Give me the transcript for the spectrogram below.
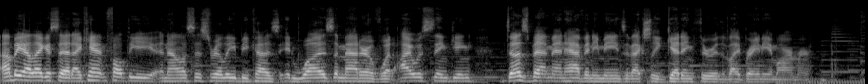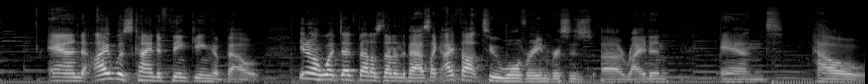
Um, but yeah, like I said, I can't fault the analysis, really, because it was a matter of what I was thinking. Does Batman have any means of actually getting through the Vibranium armor? And I was kind of thinking about you know, what Death Battle's done in the past. Like, I thought too Wolverine versus uh, Raiden and how...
